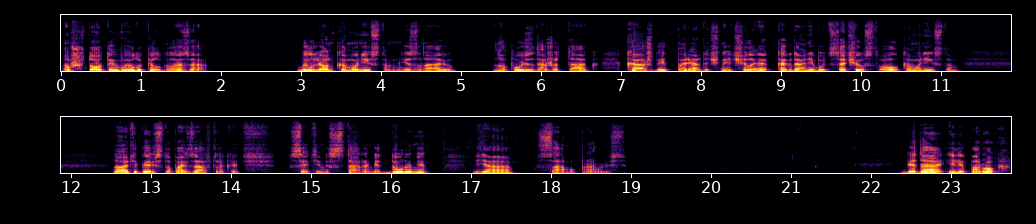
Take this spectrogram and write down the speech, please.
Ну что ты вылупил глаза? Был ли он коммунистом, не знаю. Но пусть даже так, каждый порядочный человек когда-нибудь сочувствовал коммунистам. Ну, а теперь ступай завтракать. С этими старыми дурами я сам управлюсь. Беда или порог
